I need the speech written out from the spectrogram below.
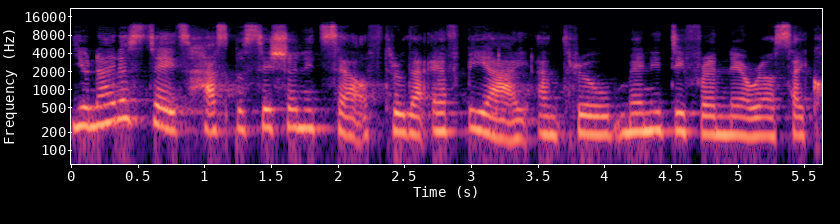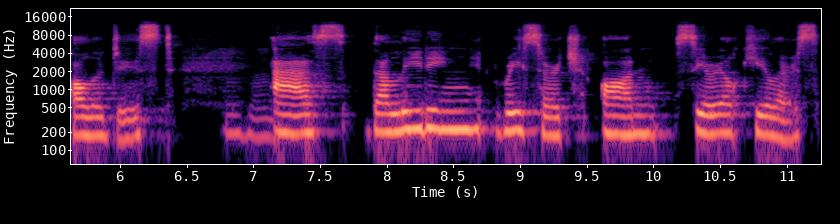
United States has positioned itself through the FBI and through many different neuropsychologists mm-hmm. as the leading research on serial killers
